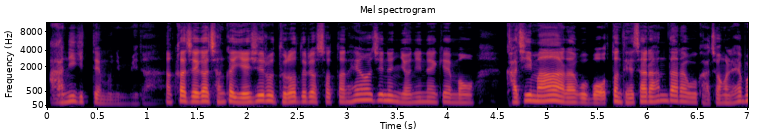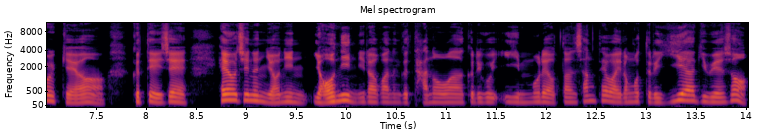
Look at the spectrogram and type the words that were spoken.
아니기 때문입니다. 아까 제가 잠깐 예시로 들어 드렸었던 헤어지는 연인에게 뭐 "가지 마."라고 뭐 어떤 대사를 한다라고 가정을 해 볼게요. 그때 이제 헤어지는 연인, 연인이라고 하는 그 단어와 그리고 이 인물의 어떤 상태와 이런 것들을 이해하기 위해서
